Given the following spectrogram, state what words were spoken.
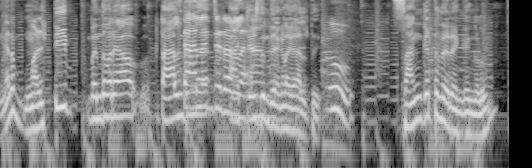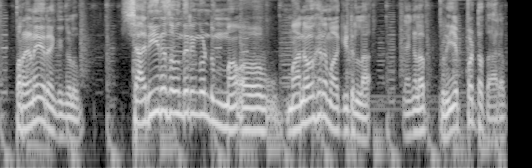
അങ്ങനെ മൾട്ടി എന്താ പറയാ ടാലന്റ് ആക്ടേഴ്സ് ഉണ്ട് ഞങ്ങളെ കാലത്ത്. സംഘട്ടന രംഗങ്ങളും പ്രണയ രംഗങ്ങളും ശരീര സൗന്ദര്യം കൊണ്ട് മനോഹരമാക്കിയിട്ടുള്ള ഞങ്ങളെ പ്രിയപ്പെട്ട താരം.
